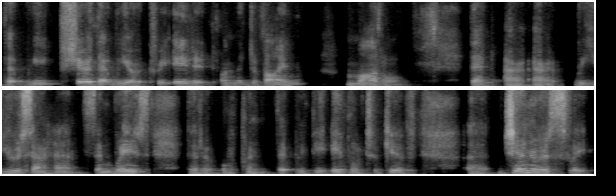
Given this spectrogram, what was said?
that we share that we are created on the divine model that are, are, we use our hands in ways that are open, that we be able to give uh, generously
